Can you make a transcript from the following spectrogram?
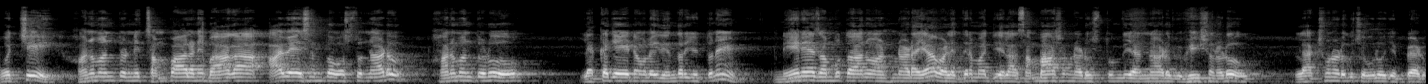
వచ్చి హనుమంతుణ్ణి చంపాలని బాగా ఆవేశంతో వస్తున్నాడు. హనుమంతుడు లెక్క చేయటం లేదు ఇంద్రజిత్తుని నేనే చంపుతాను అంటున్నాడయ్యా. వాళ్ళిద్దరి మధ్య ఇలా సంభాషణ నడుస్తుంది అన్నాడు విభీషణుడు. లక్ష్మణుడికి చెవులో చెప్పాడు.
